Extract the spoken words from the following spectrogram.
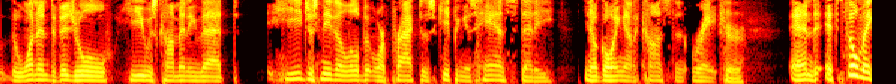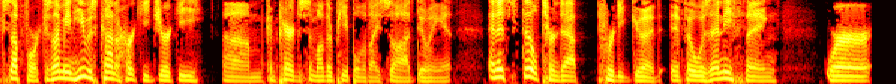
the one individual he was commenting that he just needed a little bit more practice keeping his hands steady, you know, going at a constant rate. Sure. and it still makes up for it because I mean he was kind of herky jerky um, compared to some other people that I saw doing it, and it still turned out pretty good. If it was anything where,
